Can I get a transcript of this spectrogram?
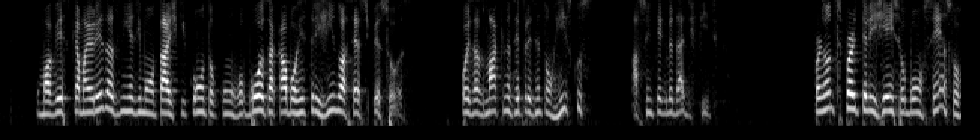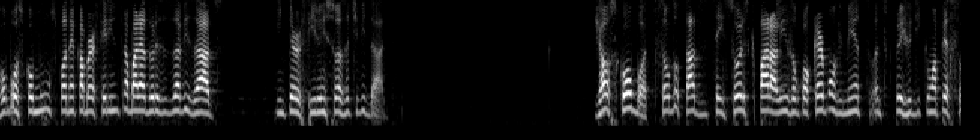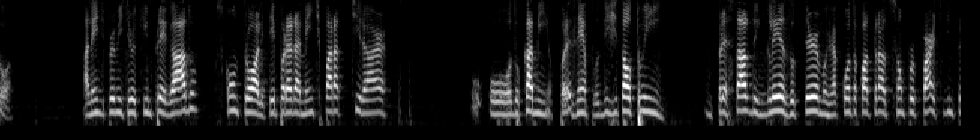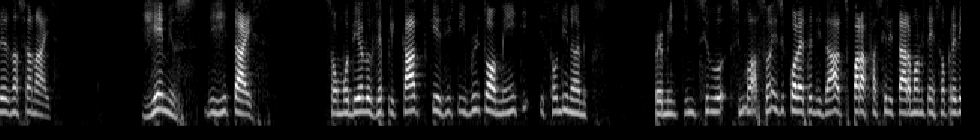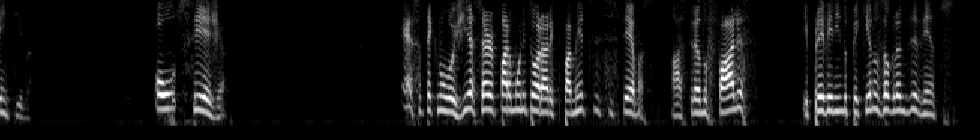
uma vez que a maioria das linhas de montagem que contam com robôs acabam restringindo o acesso de pessoas, pois as máquinas representam riscos à sua integridade física. Por não dispor de inteligência ou bom senso, robôs comuns podem acabar ferindo trabalhadores desavisados que interfiram em suas atividades. Já os cobots são dotados de sensores que paralisam qualquer movimento antes que prejudique uma pessoa, além de permitir que o empregado os controle temporariamente para tirar o, o do caminho. Por exemplo, Digital Twin, emprestado do inglês, o termo já conta com a tradução por parte de empresas nacionais. Gêmeos digitais são modelos replicados que existem virtualmente e são dinâmicos permitindo simulações e coleta de dados para facilitar a manutenção preventiva. Ou seja, essa tecnologia serve para monitorar equipamentos e sistemas, rastreando falhas e prevenindo pequenos ou grandes eventos,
